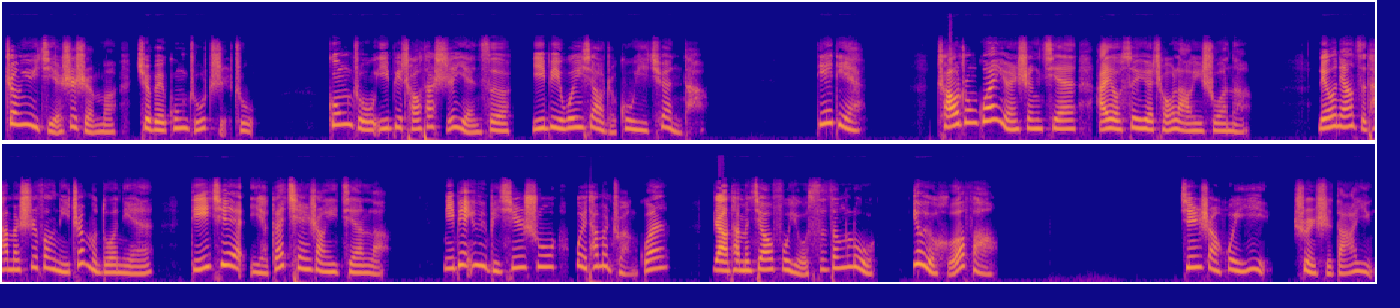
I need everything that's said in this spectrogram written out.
正欲解释什么，却被公主止住。公主一臂朝他使眼色，一臂微笑着，故意劝他：“爹爹，朝中官员升迁还有岁月酬劳一说呢。刘娘子他们侍奉你这么多年，的确也该签上一签了。你便御笔亲书为他们转官，让他们交付有司增禄，又有何妨？”金上会意，顺势答应，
